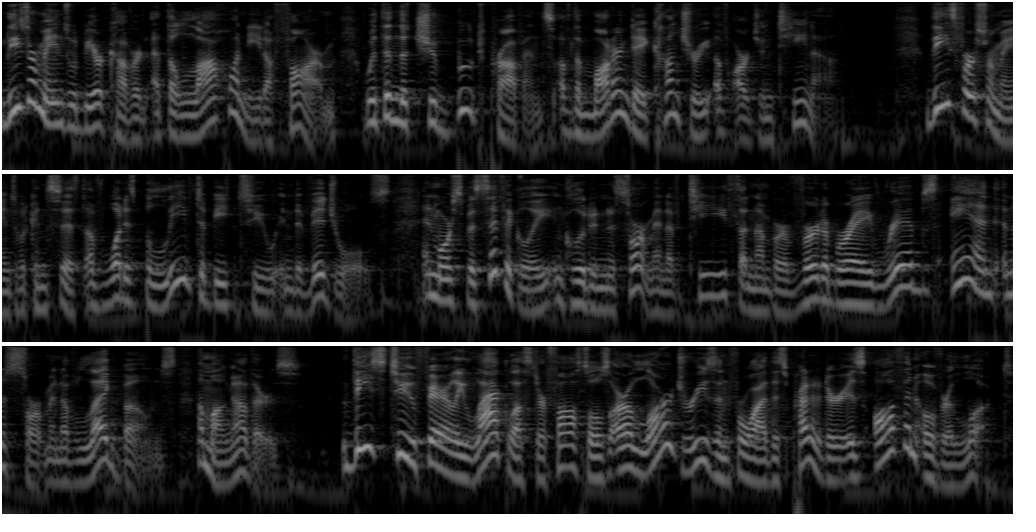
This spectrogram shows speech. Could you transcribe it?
These remains would be recovered at the La Juanita farm within the Chubut province of the modern day country of Argentina. These first remains would consist of what is believed to be two individuals, and more specifically included an assortment of teeth, a number of vertebrae, ribs, and an assortment of leg bones, among others. These two fairly lackluster fossils are a large reason for why this predator is often overlooked.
